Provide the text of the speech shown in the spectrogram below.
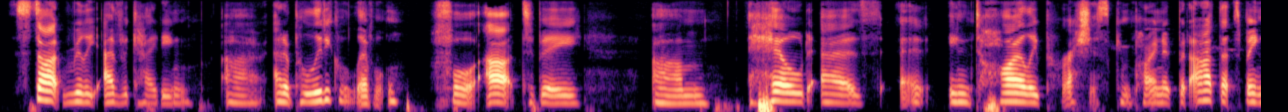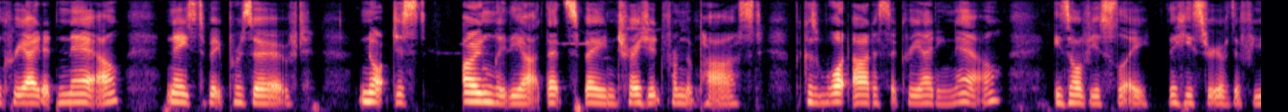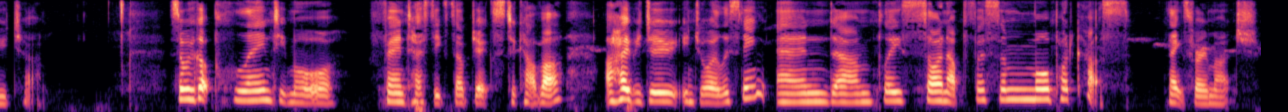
start really advocating uh, at a political level for art to be um, held as an entirely precious component, but art that's been created now needs to be preserved, not just only the art that's been treasured from the past, because what artists are creating now is obviously the history of the future. So we've got plenty more fantastic subjects to cover. I hope you do enjoy listening and um, please sign up for some more podcasts. Thanks very much.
